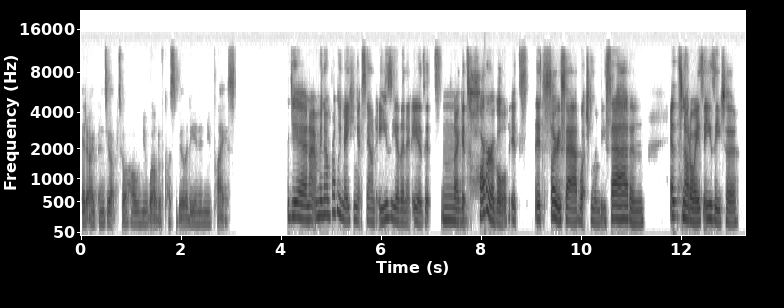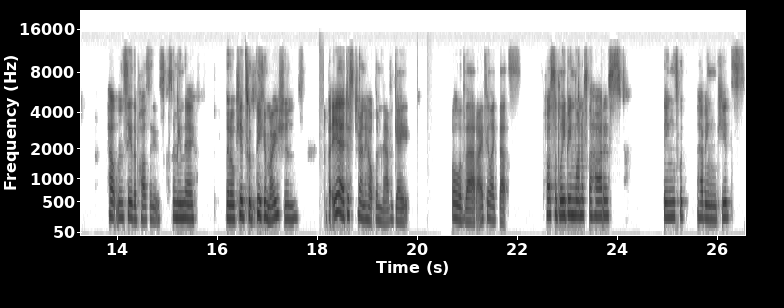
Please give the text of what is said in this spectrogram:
it opens you up to a whole new world of possibility in a new place. Yeah and I, mean i'm probably making it sound easier than it is. It's mm. like it's horrible. It's it's so sad watching them be sad and it's not always easy to help them see the positives because i mean they're little kids with big emotions. But yeah just trying to help them navigate all of that i feel like that's possibly been one of the hardest things with having kids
